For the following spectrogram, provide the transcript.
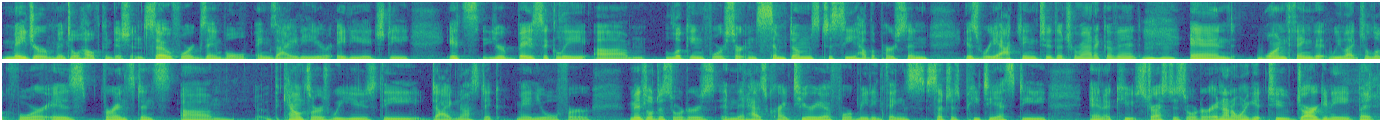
major mental health conditions. So, for example, anxiety or ADHD, it's you're basically um, looking for certain symptoms to see how the person is reacting to the traumatic event. And one thing that we like to look for is, for instance, um, the counselors we use the diagnostic manual for mental disorders and that has criteria for meeting things such as PTSD and acute stress disorder and I don't want to get too jargony but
